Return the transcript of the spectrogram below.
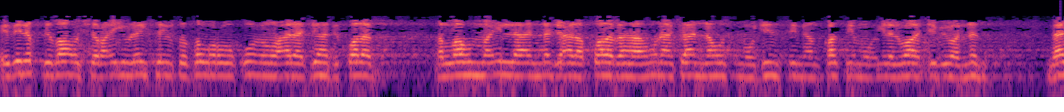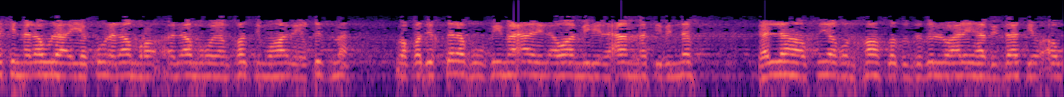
إذ الاقتضاء الشرعي ليس يتصور وقوعه على جهة الطلب. اللهم إلا أن نجعل الطلب ها هنا كأنه اسم جنس ينقسم إلى الواجب والندب. لكن الأولى أن يكون الأمر, الأمر ينقسم هذه القسمة. وقد اختلفوا في معاني الأوامر العامة بالنفس هل لها صيغ خاصة تدل عليها بالذات أو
